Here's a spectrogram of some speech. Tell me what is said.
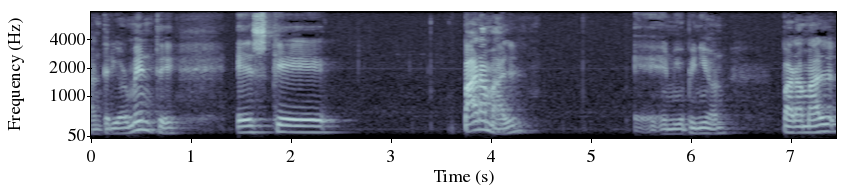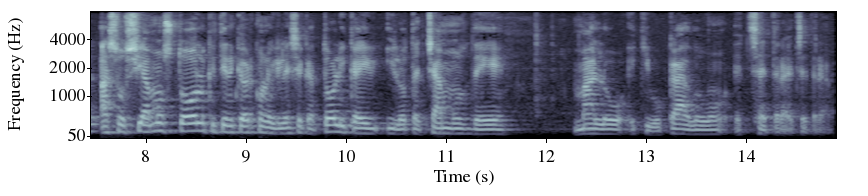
anteriormente, es que para mal, eh, en mi opinión, para mal asociamos todo lo que tiene que ver con la Iglesia Católica y, lo tachamos de malo, equivocado, etcétera, etcétera.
